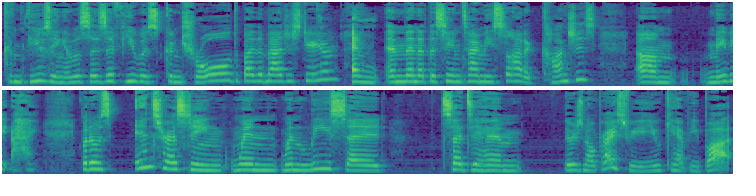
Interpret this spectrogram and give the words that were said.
confusing. It was as if he was controlled by the magisterium, And- and then at the same time he still had a conscience. Um, maybe I, but it was interesting when when Lee said said to him, "There's no price for you. You can't be bought,"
